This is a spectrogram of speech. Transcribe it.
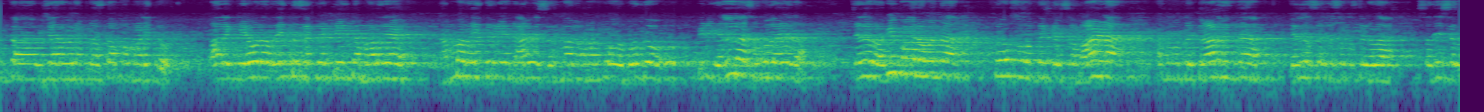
ಅಂತ ವಿಚಾರವನ್ನು ಪ್ರಸ್ತಾಪ ಮಾಡಿದ್ರು ಆದರೆ ಕೇವಲ ರೈತ ಸಂಘಟನೆಯಿಂದ ಮಾಡದೆ ನಮ್ಮ ರೈತರಿಗೆ ನಾವೇ ಸನ್ಮಾನ ಮಾಡ್ಕೋ ಬಂದು ಇಡೀ ಎಲ್ಲ ಸಮುದಾಯದ ಜನರ ಅಭಿಮಾನವನ್ನು ತೋರಿಸುವಂಥ ಕೆಲಸ ಮಾಡೋಣ ಒಂದು ಕಾರಣದಿಂದ ಎಲ್ಲ ಸಂಘ ಸಂಸ್ಥೆಗಳ ಸದಸ್ಯರ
